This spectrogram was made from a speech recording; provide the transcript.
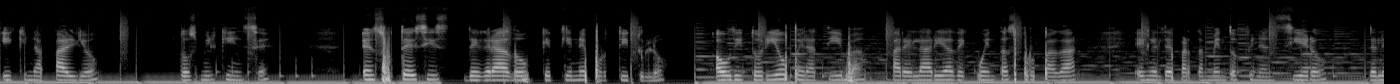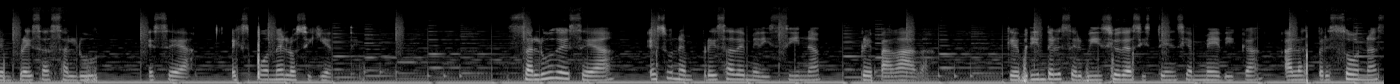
y Quinapallo 2015 en su tesis de grado que tiene por título Auditoría Operativa para el área de cuentas por pagar en el Departamento Financiero de la empresa Salud SA, expone lo siguiente. Salud SA es una empresa de medicina prepagada que brinda el servicio de asistencia médica a las personas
